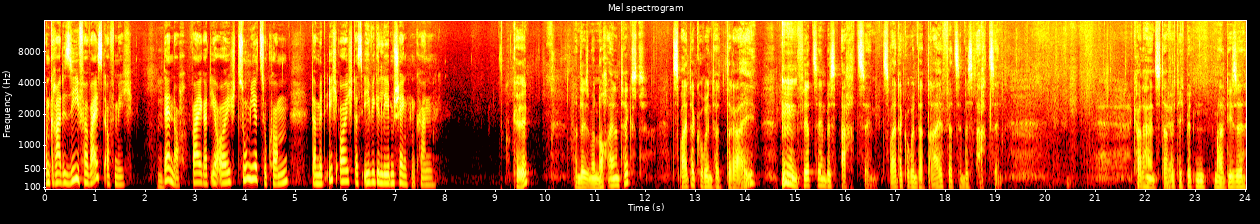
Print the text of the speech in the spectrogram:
Und gerade sie verweist auf mich. Hm. Dennoch weigert ihr euch, zu mir zu kommen, damit ich euch das ewige Leben schenken kann. Okay, dann lesen wir noch einen Text. 2. Korinther 3, 14 bis 18. 2. Korinther 3, 14 bis 18. Karl-Heinz, darf ja. ich dich bitten, mal diese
